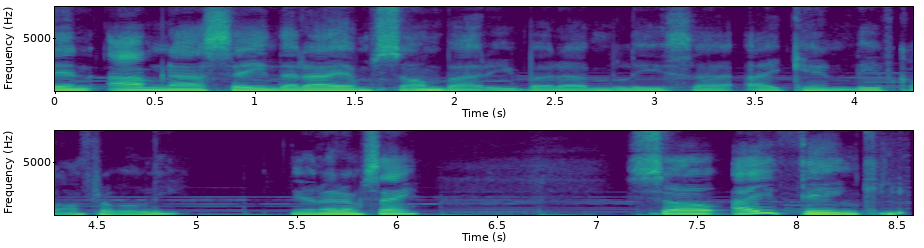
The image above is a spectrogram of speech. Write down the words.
and I'm not saying that I am somebody, but at least I, I can live comfortably. You know what I'm saying? So I think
